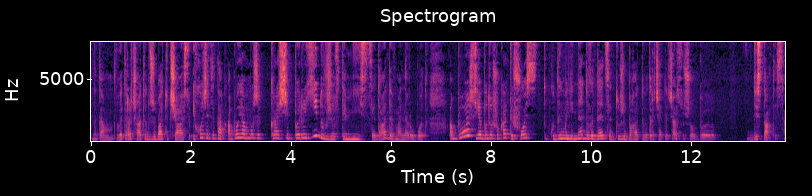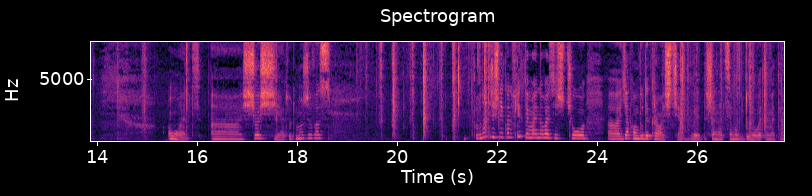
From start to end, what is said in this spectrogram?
ну, там, витрачати дуже багато часу. І хочеться так, або я, може, краще переїду вже в те місце, да, де в мене робота, або ж я буду шукати щось, куди мені не доведеться дуже багато витрачати часу, щоб е, дістатися. От. Що ще? Тут може у вас. Внутрішній конфлікт я маю на увазі, що як вам буде краще, ви ще над цим обдумуватимете.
